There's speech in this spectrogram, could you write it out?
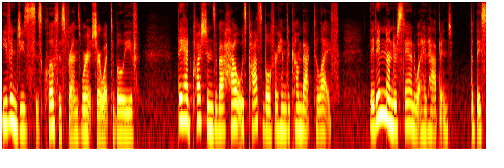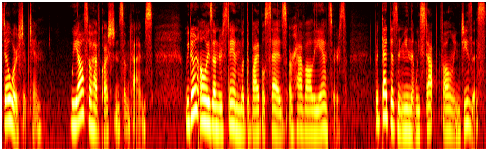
Even Jesus' closest friends weren't sure what to believe. They had questions about how it was possible for him to come back to life. They didn't understand what had happened, but they still worshipped him. We also have questions sometimes. We don't always understand what the Bible says or have all the answers, but that doesn't mean that we stop following Jesus.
